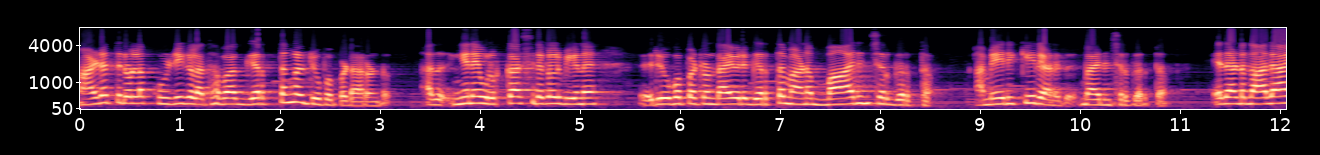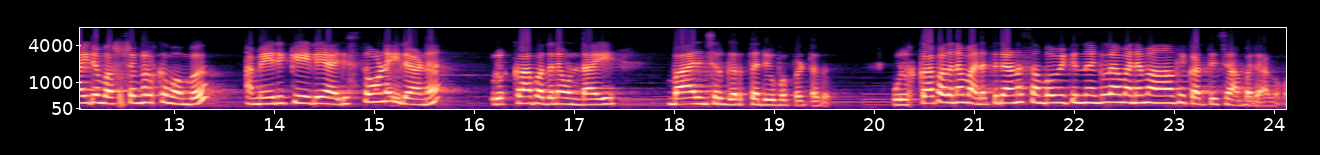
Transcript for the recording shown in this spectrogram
ആഴത്തിലുള്ള കുഴികൾ അഥവാ ഗർത്തങ്ങൾ രൂപപ്പെടാറുണ്ട്. അത് ഇങ്ങനെ ഉൽക്കാശിലകൾ വീണ് രൂപപ്പെട്ടുണ്ടായ ഒരു ഗർത്തമാണ് ബാരിഞ്ചർ ഗർത്തം. അമേരിക്കയിലാണിത് ബാരിഞ്ചർ ഗർത്തം. ഏതാണ്ട് നാലായിരം വർഷങ്ങൾക്ക് മുമ്പ് അമേരിക്കയിലെ അരിസോണയിലാണ് ഉൽക്കാപതനം ഉണ്ടായി. ബാരിഞ്ചർ ഗർത്തം രൂപപ്പെട്ടത്. ഉൽക്കാപതനം വനത്തിലാണ് സംഭവിക്കുന്നതെങ്കിൽ ആ വനമാകെ കത്തിച്ചാമ്പലാകും.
